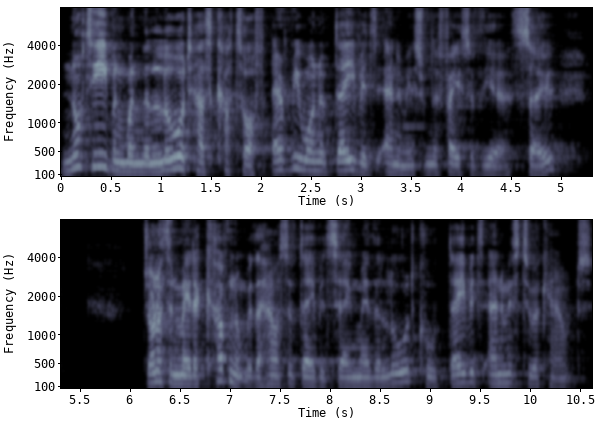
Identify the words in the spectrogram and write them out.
not even when the Lord has cut off every one of David's enemies from the face of the earth. So, Jonathan made a covenant with the house of David, saying, May the Lord call David's enemies to account.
